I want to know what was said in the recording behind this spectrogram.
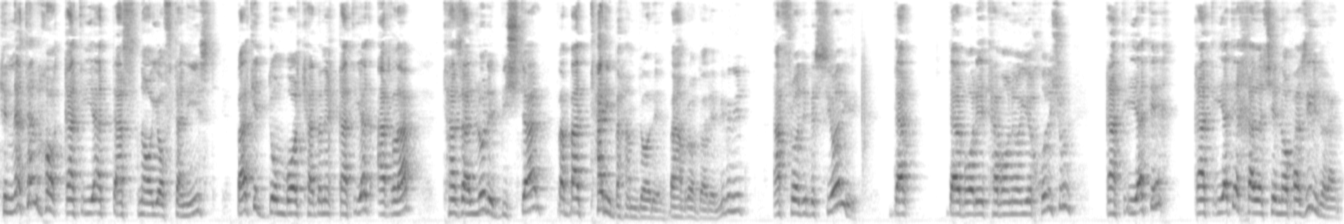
که نه تنها قطعیت دست نایافتنی است بلکه دنبال کردن قطعیت اغلب تزلل بیشتر و بدتری به هم داره به همراه داره. می‌بینید؟ افراد بسیاری در درباره توانایی خودشون قطعیت قطعیت خدشه ناپذیری دارن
